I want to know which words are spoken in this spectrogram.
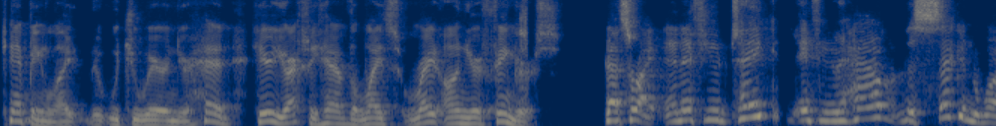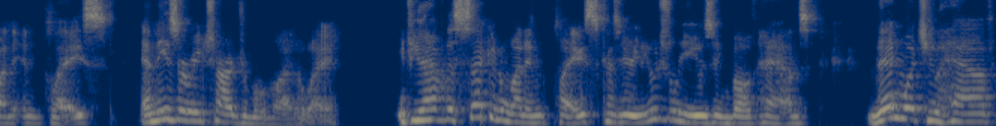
camping light, which you wear in your head. Here, you actually have the lights right on your fingers. That's right. And if you take, if you have the second one in place, and these are rechargeable, by the way, if you have the second one in place, because you're usually using both hands, then what you have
